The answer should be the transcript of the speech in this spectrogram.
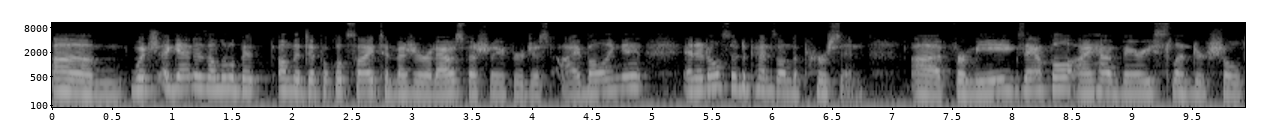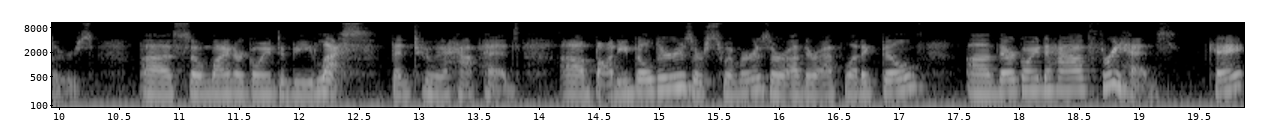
um, which again is a little bit on the difficult side to measure it out, especially if you're just eyeballing it. And it also depends on the person. Uh, for me, example, I have very slender shoulders, uh, so mine are going to be less than two and a half heads uh, bodybuilders or swimmers or other athletic builds, uh, they're going to have three heads. Okay,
